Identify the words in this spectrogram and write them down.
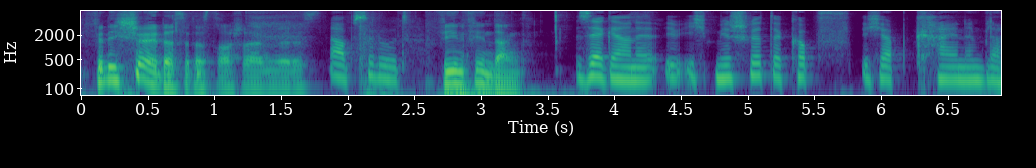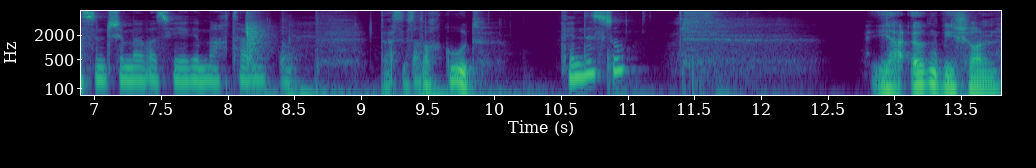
Finde ich schön, dass du das draufschreiben würdest. Absolut. Vielen, vielen Dank. Sehr gerne. Ich, mir schwirrt der Kopf. Ich habe keinen blassen Schimmer, was wir hier gemacht haben. Das ist doch gut. Findest du? Ja, irgendwie schon.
